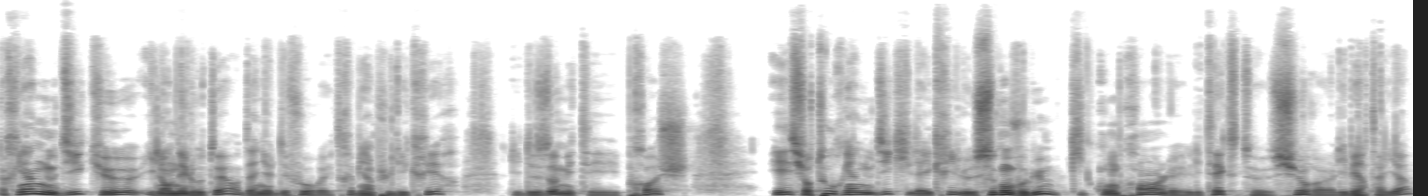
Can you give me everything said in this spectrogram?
Rien ne nous dit qu'il en est l'auteur. Daniel Defoe aurait très bien pu l'écrire. Les deux hommes étaient proches. Et surtout, rien ne nous dit qu'il a écrit le second volume, qui comprend les textes sur Libertalia,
